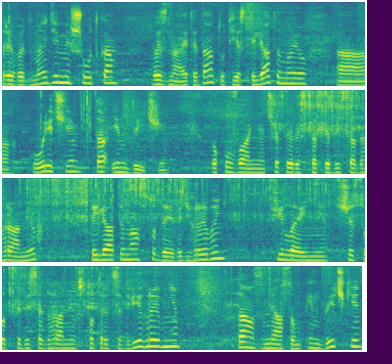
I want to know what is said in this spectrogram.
три ведмеді мішутка. Ви знаєте, да? тут є з телятиною, курячі та індичі. Пакування 450 грамів, телятина 109 гривень, філейні 650 грамів 132 гривні. Та з м'ясом індички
